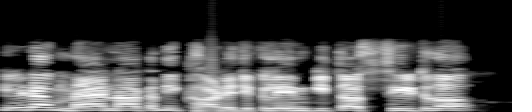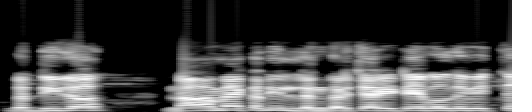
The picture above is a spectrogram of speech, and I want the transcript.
ਕਿਹੜਾ ਮੈਂ ਨਾ ਕਦੀ ਖਾੜੇ 'ਚ ਕਲੇਮ ਕੀਤਾ, ਸੀਟ ਦਾ, ਗੱਦੀ ਦਾ, ਨਾ ਮੈਂ ਕਦੀ ਲੰਗਰ ਚੈਰੀਟੇਬਲ ਦੇ ਵਿੱਚ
